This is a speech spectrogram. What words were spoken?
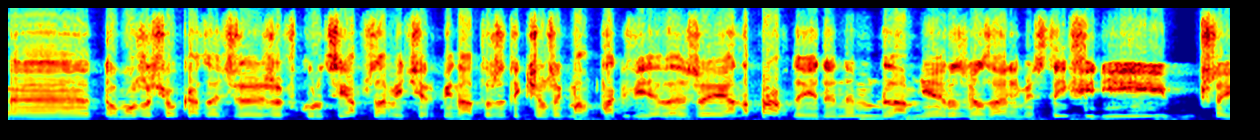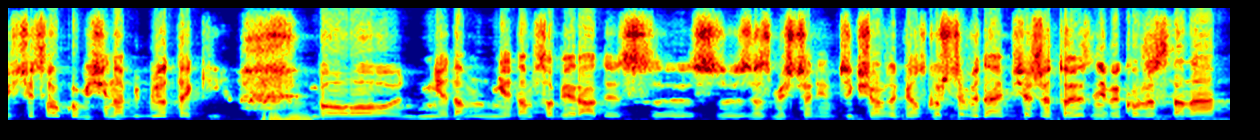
e, to może się okazać, że, że w kurcy ja przynajmniej cierpię na to, że tych książek mam tak wiele, że ja naprawdę jedynym dla mnie rozwiązaniem jest w tej chwili przejście całkowicie na biblioteki, Mhm. bo nie dam, nie dam sobie rady z, z, ze zmieszczeniem tych książek. W związku z czym wydaje mi się, że to jest niewykorzystana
